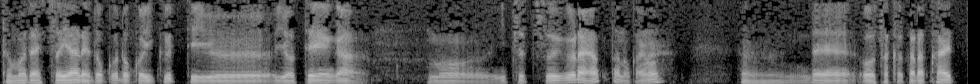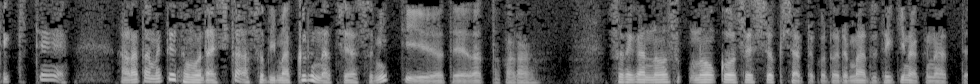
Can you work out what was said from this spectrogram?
友達とやれどこどこ行くっていう予定が、もう5つぐらいあったのかな。うん、で、大阪から帰ってきて、改めて友達と遊びまくる夏休みっていう予定だったから、それが濃厚接触者ってことでまずできなくなって、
